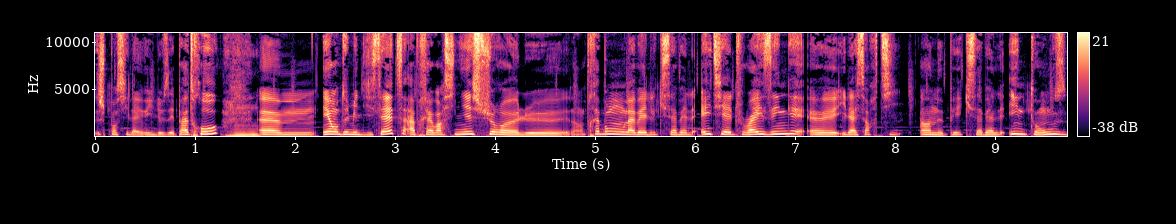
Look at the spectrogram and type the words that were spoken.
Je pense qu'il a- il osait pas trop. Mhm. Euh, et en 2017, après avoir signé sur le, un très bon label qui s'appelle 88 Rising, il a sorti un EP qui s'appelle In Tongues.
